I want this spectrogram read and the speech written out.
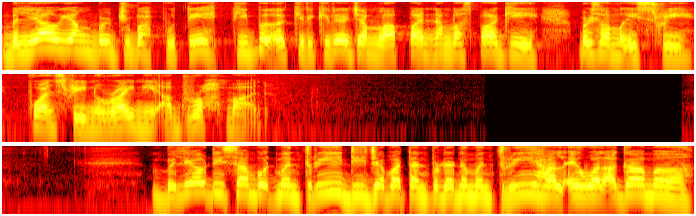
Beliau yang berjubah putih tiba kira-kira jam 8.16 pagi bersama isteri Puan Sri Nuraini Abdul Rahman. Beliau disambut Menteri di Jabatan Perdana Menteri Hal Ehwal Agama,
